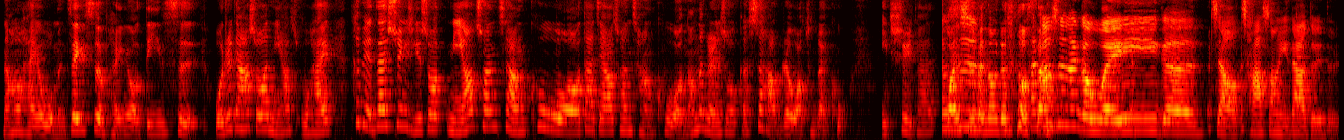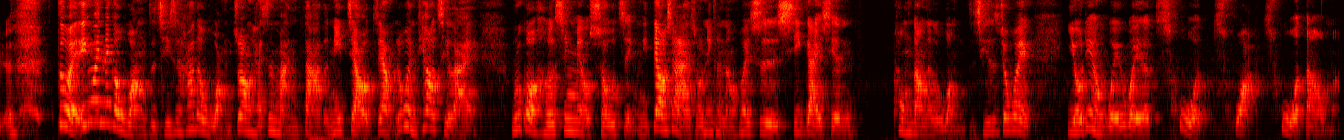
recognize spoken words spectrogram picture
然后还有我们这一次的朋友第一次，我就跟他说你要，我还特别在讯息说你要穿长裤哦，大家要穿长裤哦，然后那个人说可是好热，我要穿短裤。一去他玩十分钟就受伤，他就是那个唯一一个脚插上一大堆的人。对，因为那个网子其实它的网状还是蛮大的，你脚这样，如果你跳起来，如果核心没有收紧，你掉下来的时候，你可能会是膝盖先碰到那个网子，其实就会有点微微的挫挫挫到嘛。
